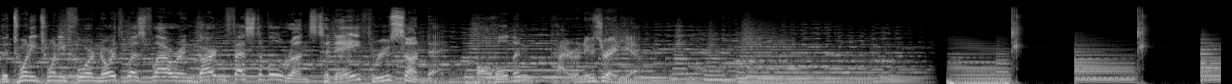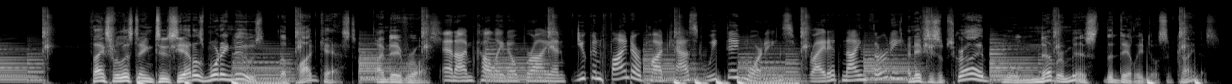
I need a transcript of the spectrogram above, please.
The 2024 Northwest Flower and Garden Festival runs today through Sunday. Paul Holden, KIRO News Radio. Thanks for listening to Seattle's Morning News, the podcast. I'm Dave Ross. And I'm Colleen O'Brien. You can find our podcast weekday mornings right at 9:30. And if you subscribe, you'll never miss the daily dose of kindness.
